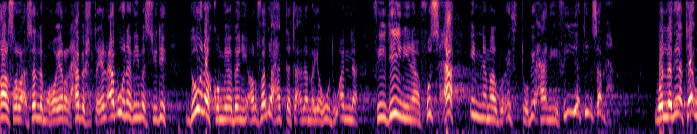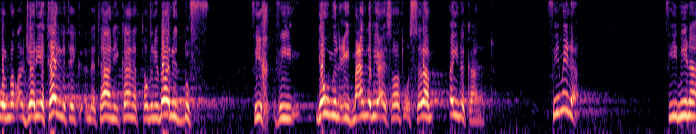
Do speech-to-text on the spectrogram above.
قال صلى الله عليه وسلم وهو يرى الحبشة يلعبون في مسجده دونكم يا بني أرفد حتى تعلم يهود أن في ديننا فسحة إنما بعثت بحنيفية سمحة. والذي والمرأة الجاريتان اللتان كانت تضربان الدف في في يوم العيد مع النبي عليه الصلاة والسلام. أين كانت؟ في منى. في منى.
